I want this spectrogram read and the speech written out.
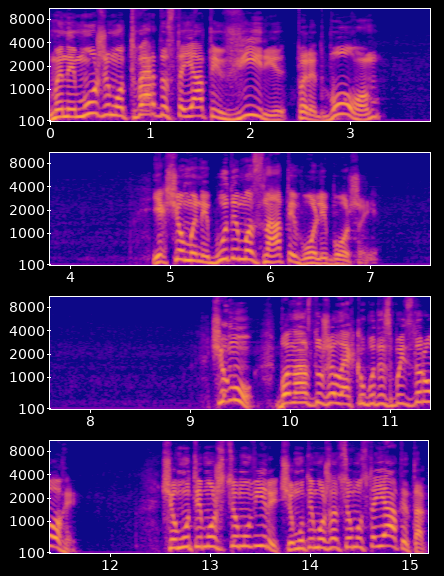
Ми не можемо твердо стояти в вірі перед Богом, якщо ми не будемо знати волі Божої. Чому? Бо нас дуже легко буде збити з дороги. Чому ти можеш в цьому вірити? Чому ти можеш на цьому стояти так?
